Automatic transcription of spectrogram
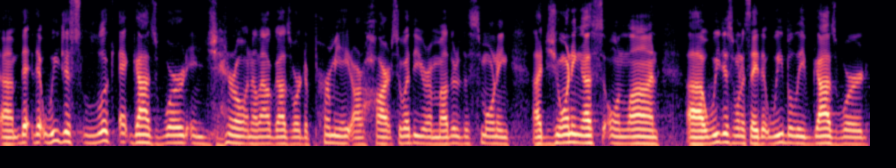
um, that, that we just look at God's Word in general and allow God's Word to permeate our hearts. So whether you're a mother this morning uh, joining us online, uh, we just want to say that we believe God's word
